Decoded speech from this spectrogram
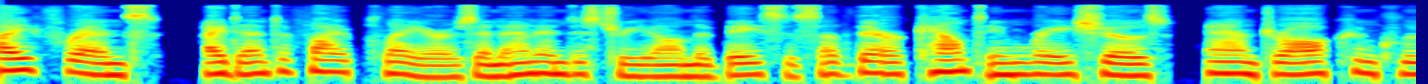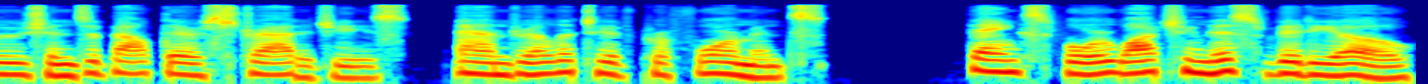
Hi friends, identify players in an industry on the basis of their accounting ratios and draw conclusions about their strategies and relative performance. Thanks for watching this video.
